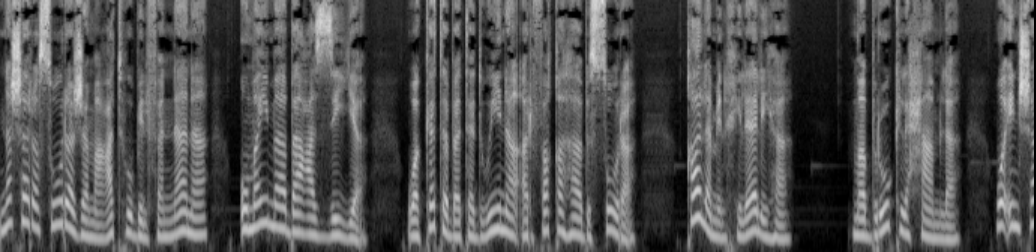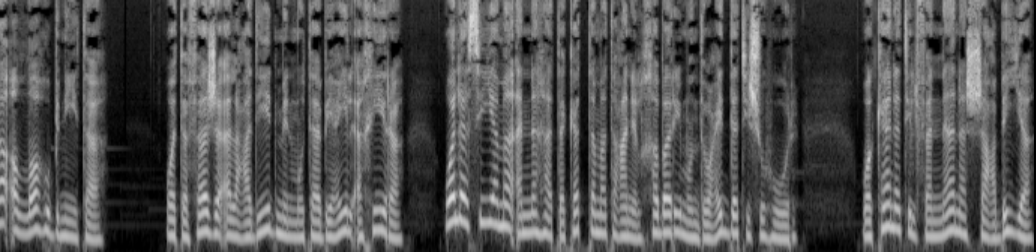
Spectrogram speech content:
نشر صورة جمعته بالفنانة أميمة باعزية وكتب تدوين أرفقها بالصورة. قال من خلالها مبروك لحاملة وإن شاء الله بنيته وتفاجأ العديد من متابعي الأخيرة ولا سيما أنها تكتمت عن الخبر منذ عدة شهور. وكانت الفنانة الشعبية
